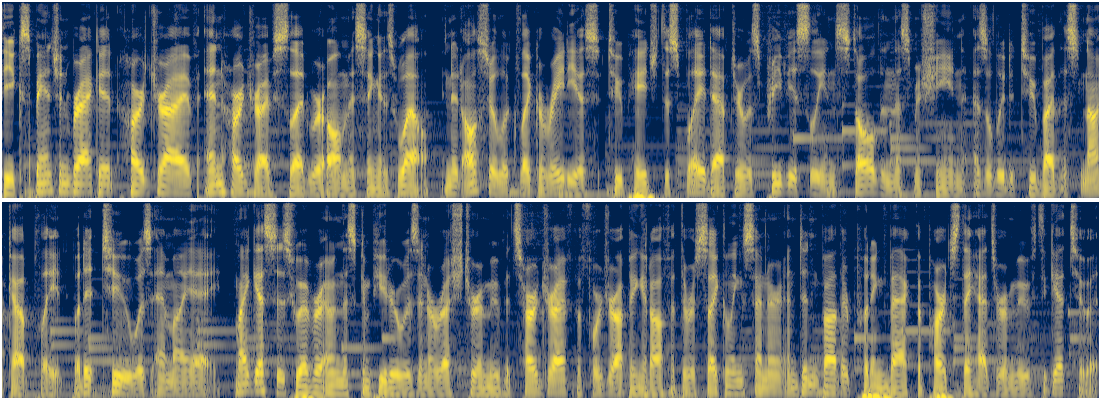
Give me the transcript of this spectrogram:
The expansion bracket, hard drive, and hard drive sled were all missing as well, and it also looked like a Radius 2-page display adapter was previously installed in this machine as alluded to by this knockout plate, but it too was MIA. My guess is whoever owned this computer was in a rush to remove its hard drive before dropping it off at the recycling center and didn't bother putting back the parts they had to remove to get to it.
